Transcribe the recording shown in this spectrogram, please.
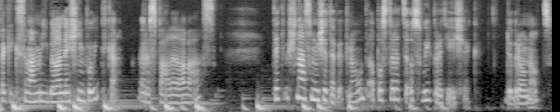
Tak jak se vám líbila dnešní povídka? Rozpálila vás? Teď už nás můžete vypnout a postarat se o svůj protějšek. Dobrou noc.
